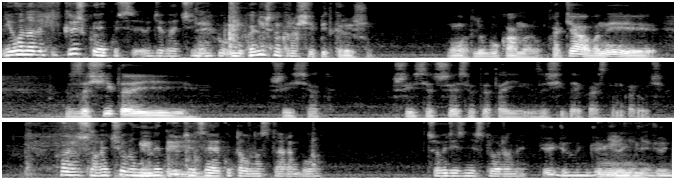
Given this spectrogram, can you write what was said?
Його треба під кришку якусь вдівати чи Та, ні? яку- ну, звісно, краще під кришу. От, любу камеру. Хоча вони з защитою 60, 66, от это і защита якась там, коротше. Хорошо, а чого вони не крутяться, як ота у нас стара була? Що в різні сторони. Ні, ні, ні.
